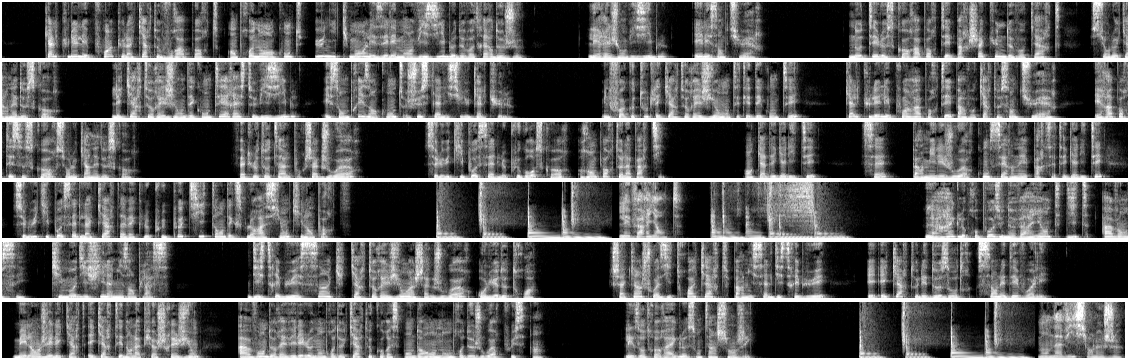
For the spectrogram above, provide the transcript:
calculez les points que la carte vous rapporte en prenant en compte uniquement les éléments visibles de votre aire de jeu, les régions visibles et les sanctuaires. Notez le score rapporté par chacune de vos cartes sur le carnet de score. Les cartes régions décomptées restent visibles et sont prises en compte jusqu'à l'issue du calcul. Une fois que toutes les cartes régions ont été décomptées, calculez les points rapportés par vos cartes sanctuaires et rapportez ce score sur le carnet de score. Faites le total pour chaque joueur. Celui qui possède le plus gros score remporte la partie. En cas d'égalité, c'est parmi les joueurs concernés par cette égalité, celui qui possède la carte avec le plus petit temps d'exploration qui l'emporte. Les variantes. La règle propose une variante dite avancée qui modifie la mise en place. Distribuez 5 cartes régions à chaque joueur au lieu de 3. Chacun choisit 3 cartes parmi celles distribuées et écarte les deux autres sans les dévoiler. Mélangez les cartes écartées dans la pioche région avant de révéler le nombre de cartes correspondant au nombre de joueurs plus 1. Les autres règles sont inchangées. Mon avis sur le jeu.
